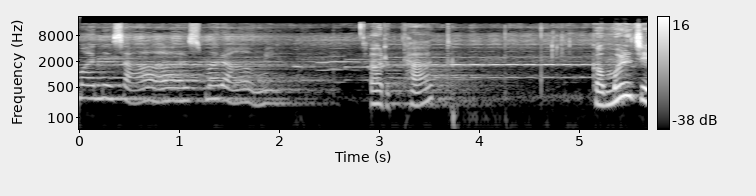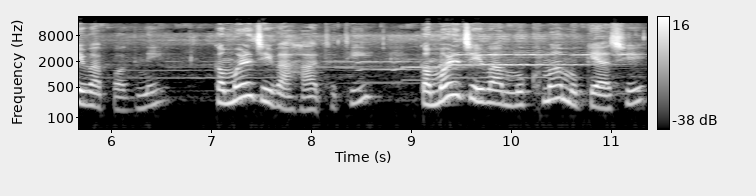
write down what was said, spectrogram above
मनसा स्मरामि। अर्थात् कमलजेवा पद् કમળ જેવા હાથથી કમળ જેવા મુખમાં મૂક્યા છે,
